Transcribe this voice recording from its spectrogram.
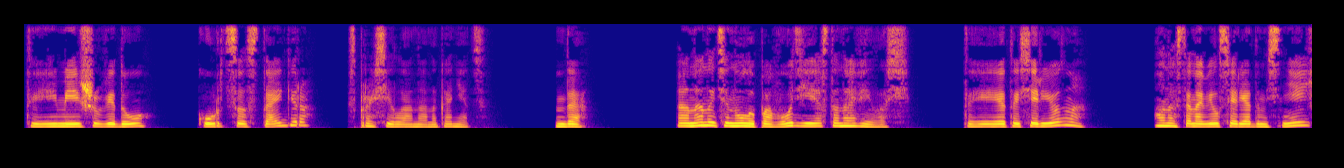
«Ты имеешь в виду Курца Стайгера?» — спросила она наконец. «Да». Она натянула поводья и остановилась. «Ты это серьезно?» Он остановился рядом с ней,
